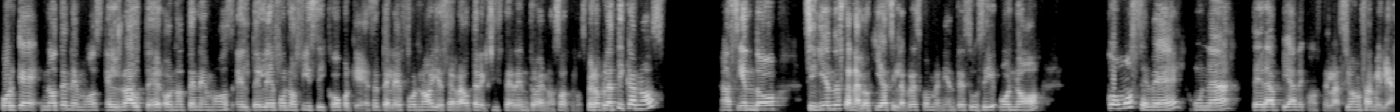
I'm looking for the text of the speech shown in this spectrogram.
porque no tenemos el router o no tenemos el teléfono físico, porque ese teléfono y ese router existe dentro de nosotros. Pero platícanos, haciendo, siguiendo esta analogía, si la crees conveniente, Susi, o no, ¿cómo se ve una terapia de constelación familiar?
